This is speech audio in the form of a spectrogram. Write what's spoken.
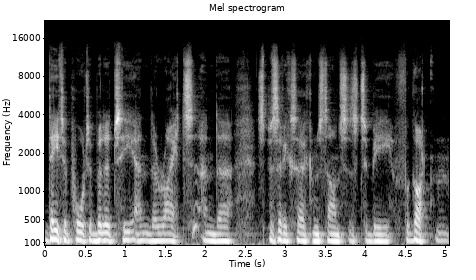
data portability and the right under specific circumstances to be forgotten.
